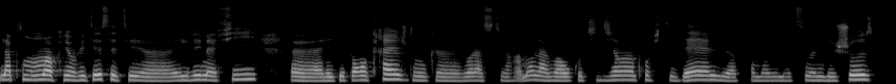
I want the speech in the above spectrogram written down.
Là, pour moi, ma priorité, c'était élever ma fille. elle n'était pas en crèche, donc voilà, c'était vraiment la voir au quotidien, profiter d'elle, lui apprendre le maximum de choses,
